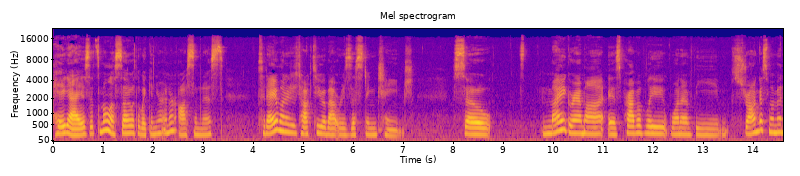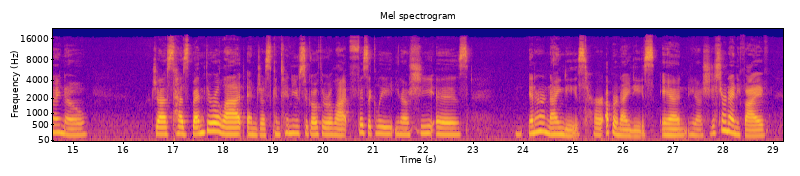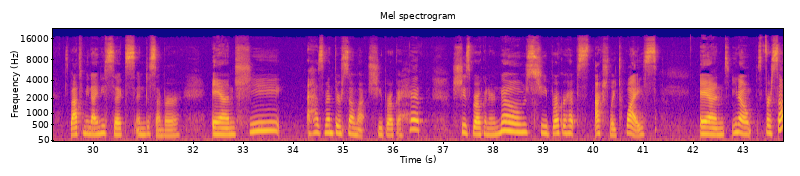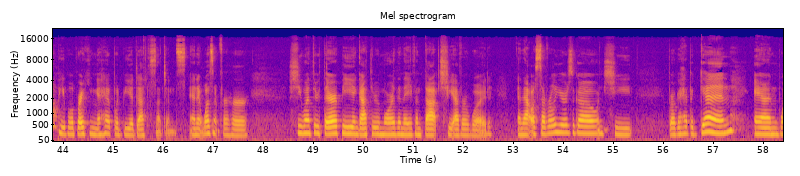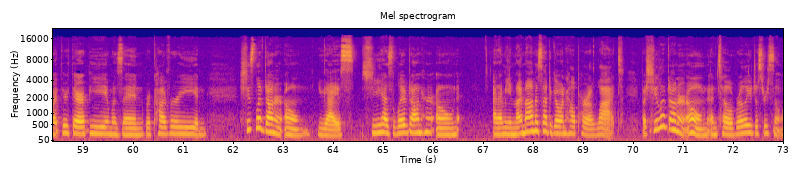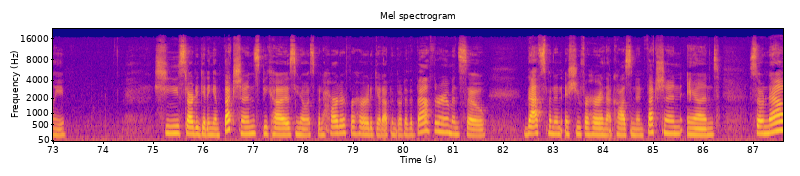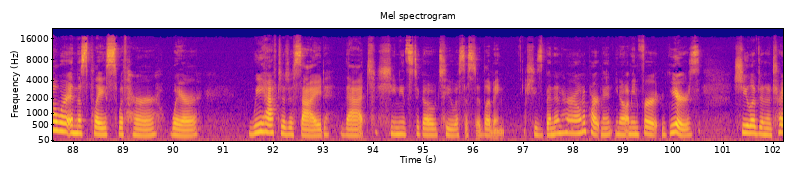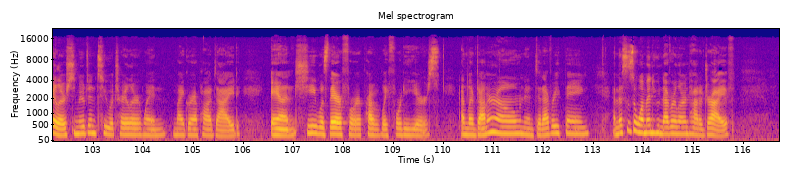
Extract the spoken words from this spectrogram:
Hey guys, it's Melissa with Awaken Your Inner Awesomeness. Today I wanted to talk to you about resisting change. So, my grandma is probably one of the strongest women I know, just has been through a lot and just continues to go through a lot physically. You know, she is in her 90s, her upper 90s, and you know, she just turned 95 about to be 96 in December. And she has been through so much. She broke a hip, she's broken her nose, she broke her hips actually twice. And, you know, for some people, breaking a hip would be a death sentence, and it wasn't for her. She went through therapy and got through more than they even thought she ever would. And that was several years ago, and she broke a hip again and went through therapy and was in recovery and she's lived on her own, you guys. She has lived on her own. And I mean, my mom has had to go and help her a lot, but she lived on her own until really just recently. She started getting infections because, you know, it's been harder for her to get up and go to the bathroom. And so that's been an issue for her, and that caused an infection. And so now we're in this place with her where we have to decide that she needs to go to assisted living. She's been in her own apartment, you know, I mean, for years. She lived in a trailer. She moved into a trailer when my grandpa died, and she was there for probably 40 years and lived on her own and did everything. And this is a woman who never learned how to drive.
